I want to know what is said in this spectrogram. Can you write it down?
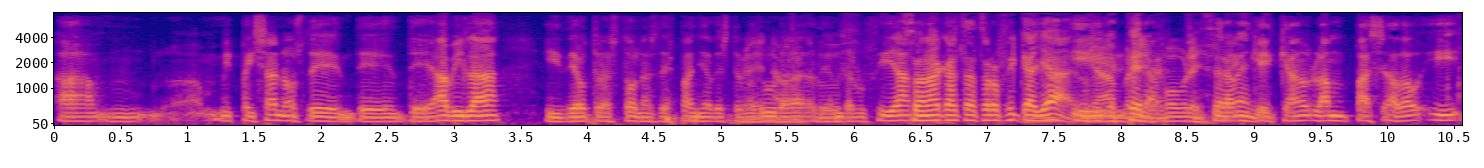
a, a mis paisanos de, de- de Ávila y de otras zonas de España, de Extremadura, de Andalucía. Zona catastrófica ya, y esperan, sinceramente. Que, que lo han pasado. Y,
